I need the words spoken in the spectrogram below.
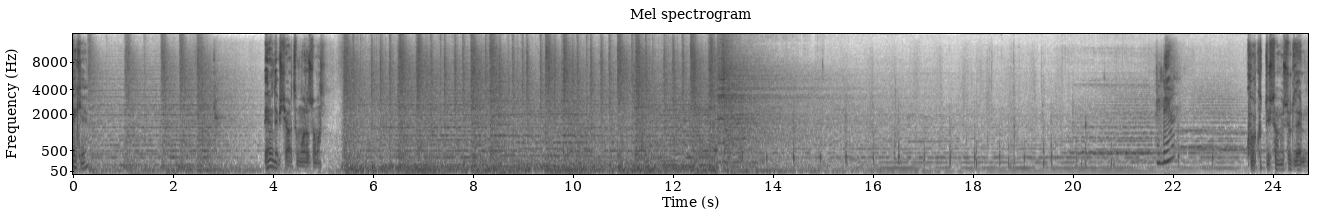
Peki. Benim de bir şartım var o zaman. Elian, Korkuttuysam özür dilerim.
